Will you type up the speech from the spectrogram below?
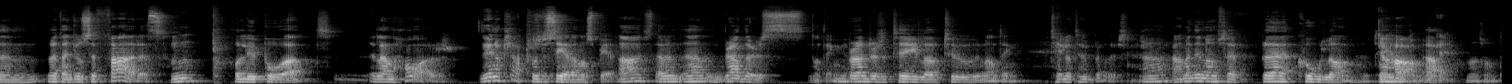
eh, han, Josef Fares. Mm. Håller ju på att, eller han har Det är nog klart. producerat något spel. Ja, just det. Även, han, Brothers någonting. Brothers A Tale of Two någonting. Tale of Two Brothers kanske? Ja, Men det är någon sån här blä kolon. Tale Jaha, of- ja, okej. något sånt.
